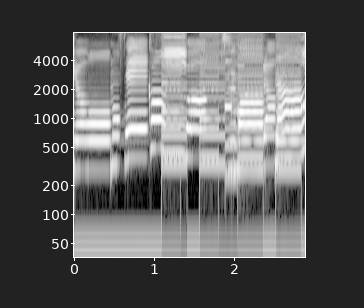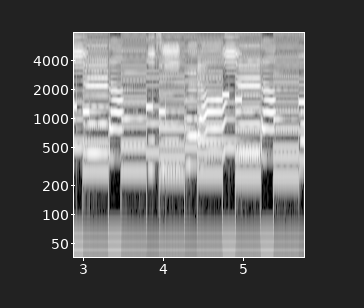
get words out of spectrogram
今日の世界つまらないんだ。生きづらいんだ。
